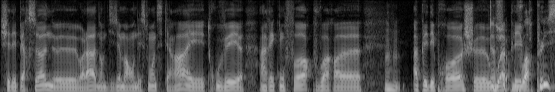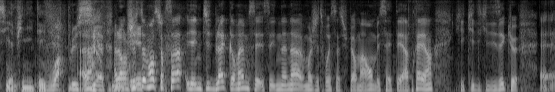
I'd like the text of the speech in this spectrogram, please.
chez des personnes euh, voilà dans le 10e arrondissement etc et trouver euh, un réconfort pouvoir euh, Mhm. appeler des proches euh, ou sûr. appeler Voire plus si affinité. voir plus Alors- si affinité. Alors justement sur ça, il y a une petite blague quand même. C'est une nana. Moi j'ai trouvé ça super marrant, mais ça a été après, hein, qui, qui- qui disait que euh,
